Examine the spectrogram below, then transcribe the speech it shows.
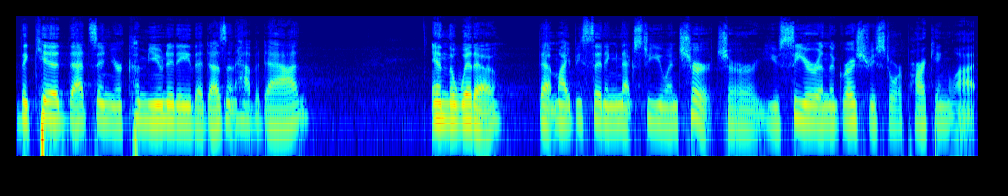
the kid that's in your community that doesn't have a dad, and the widow that might be sitting next to you in church or you see her in the grocery store parking lot.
